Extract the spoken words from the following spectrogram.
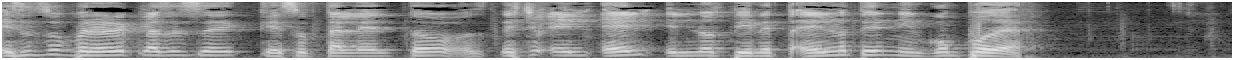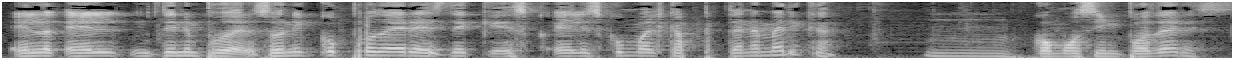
Es un superhéroe clase C que su talento. De hecho, él, él, él no tiene él no tiene ningún poder. Él no, él no tiene poder. Su único poder es de que es- él es como el Capitán América. Mm, Como sin poderes.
